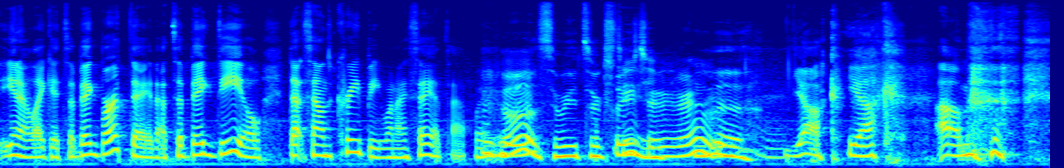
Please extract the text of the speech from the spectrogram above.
you know like it's a big birthday. That's a big deal." That sounds creepy when I say it that way. Oh, sweet 16. Yuck. Yuck. Um,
